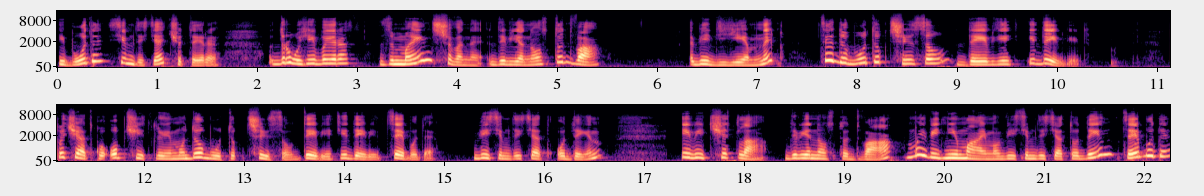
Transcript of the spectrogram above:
і буде 74. Другий вираз зменшуване 92. Від'ємник це добуток чисел 9 і 9. Спочатку обчислюємо добуток чисел 9 і 9, це буде 81. І від числа 92 ми віднімаємо 81, це буде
